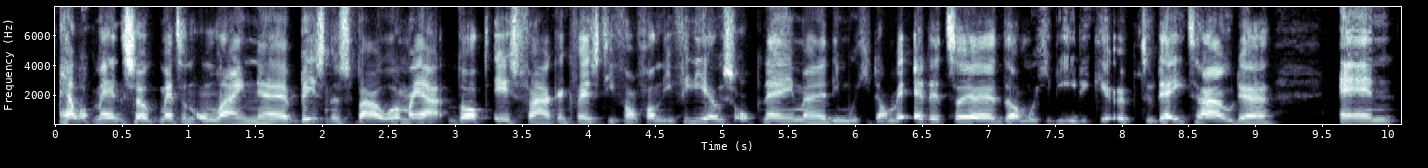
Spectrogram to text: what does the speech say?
help mensen ook met een online uh, business bouwen. Maar ja, dat is vaak een kwestie van van die video's opnemen. Die moet je dan weer editen. Dan moet je die iedere keer up-to-date houden. En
